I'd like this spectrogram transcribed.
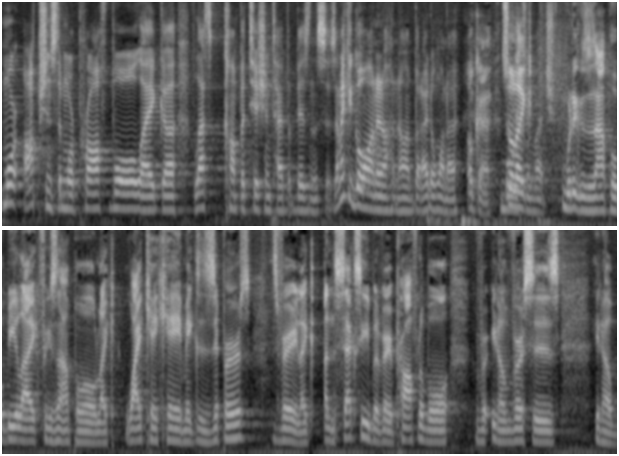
more options to more profitable, like uh, less competition type of businesses. And I could go on and on and on, but I don't want to. Okay. So like too much. would an example be like for example like YKK makes zippers. It's very like unsexy but very profitable you know versus you know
